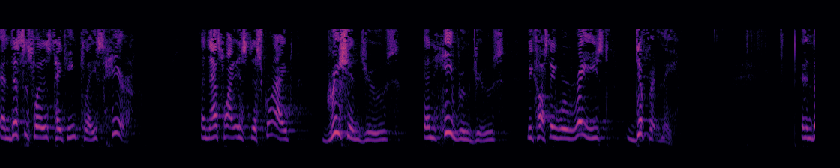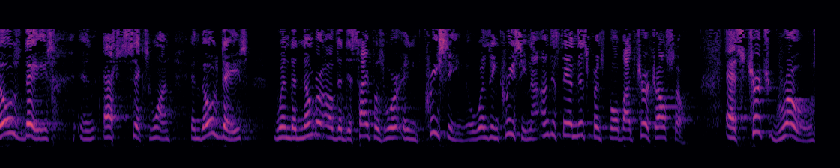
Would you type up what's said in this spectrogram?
And this is what is taking place here. And that's why it's described Grecian Jews and Hebrew Jews because they were raised differently. In those days, in Acts 6 1, in those days, when the number of the disciples were increasing or was increasing, now understand this principle about church also. As church grows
